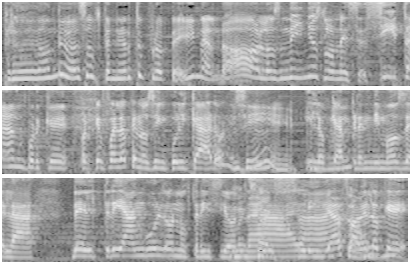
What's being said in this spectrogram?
Pero ¿de dónde vas a obtener tu proteína? No, los niños lo necesitan porque... Porque fue lo que nos inculcaron. Sí. Y lo que aprendimos de la del triángulo nutricional. Y ya sabes lo que,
